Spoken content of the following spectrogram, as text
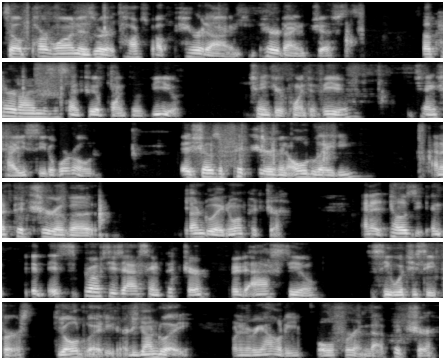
So part one is where it talks about paradigms and paradigm shifts. A paradigm is essentially a point of view. Change your point of view, change how you see the world. It shows a picture of an old lady and a picture of a young lady in one picture. And it tells you, and it, it's pretty much the exact same picture, but it asks you to see what you see first, the old lady or the young lady, when in reality, both are in that picture.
